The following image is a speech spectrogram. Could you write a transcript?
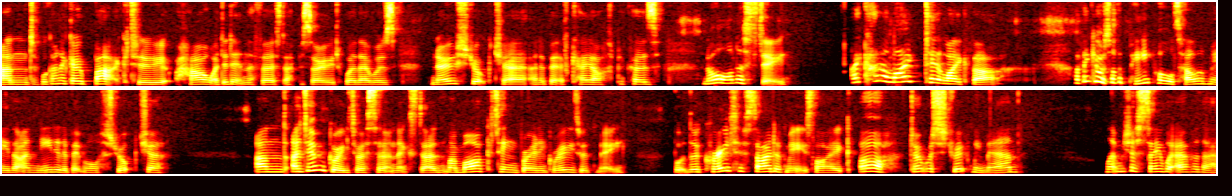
and we're going to go back to how I did it in the first episode, where there was no structure and a bit of chaos. Because, in all honesty, I kind of liked it like that. I think it was other people telling me that I needed a bit more structure. And I do agree to a certain extent. My marketing brain agrees with me. But the creative side of me is like, oh, don't restrict me, man. Let me just say whatever the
